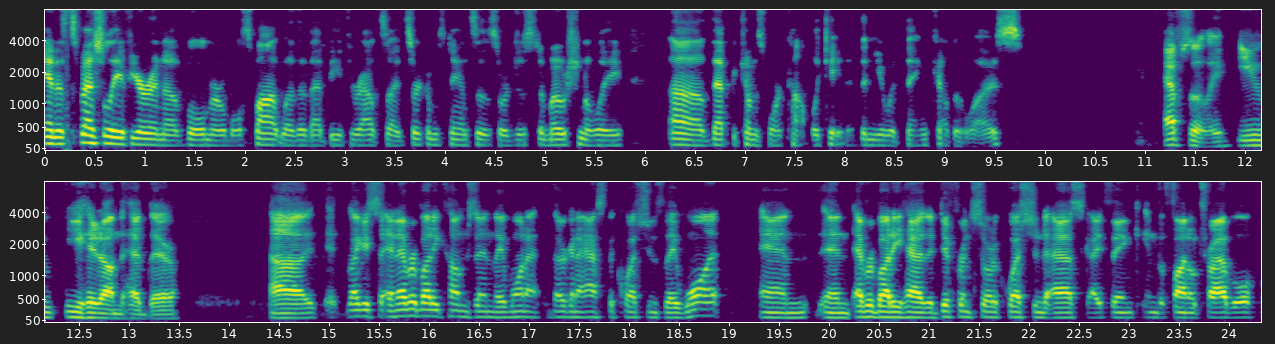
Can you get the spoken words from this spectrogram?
And especially if you're in a vulnerable spot, whether that be through outside circumstances or just emotionally, uh, that becomes more complicated than you would think otherwise. Absolutely, you you hit it on the head there. Uh, like I said, and everybody comes in, they want to, they're going to ask the questions they want, and and everybody had a different sort of question to ask. I think in the final tribal,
